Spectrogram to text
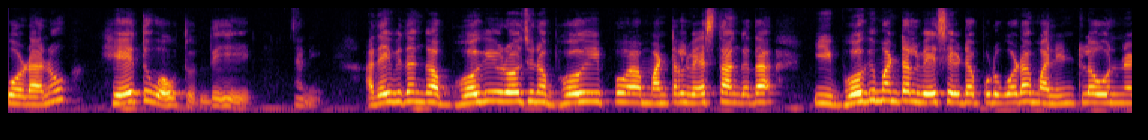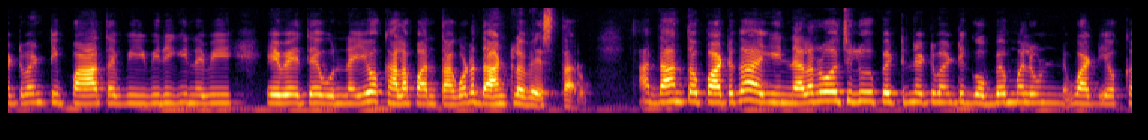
కూడాను హేతు అవుతుంది అని. అదేవిధంగా భోగి రోజున భోగి మంటలు వేస్తాం కదా ఈ భోగి మంటలు వేసేటప్పుడు కూడా మన ఇంట్లో ఉన్నటువంటి పాతవి విరిగినవి ఏవైతే ఉన్నాయో కలపంతా కూడా దాంట్లో వేస్తారు. దాంతోపాటుగా దాంతో పాటుగా ఈ నెల రోజులు పెట్టినటువంటి గొబ్బెమ్మలు వాటి యొక్క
